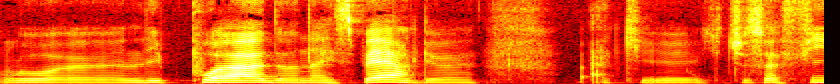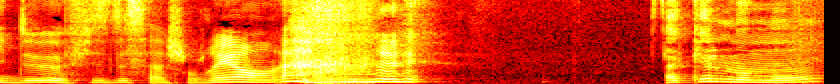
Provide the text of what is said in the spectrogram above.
ou les poids d'un iceberg, bah, que, tu sois fille de, fils de, ça change rien. Hein. à quel moment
